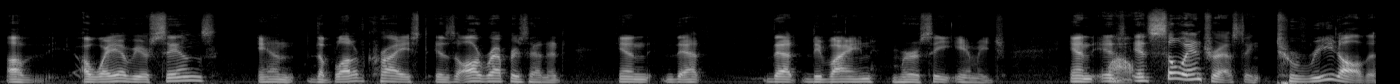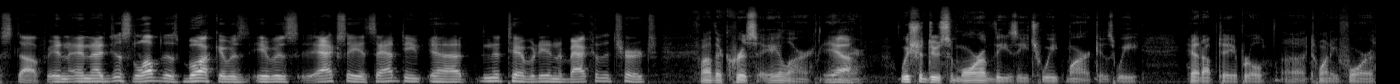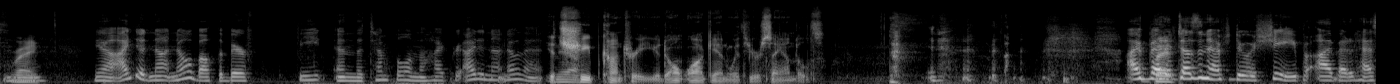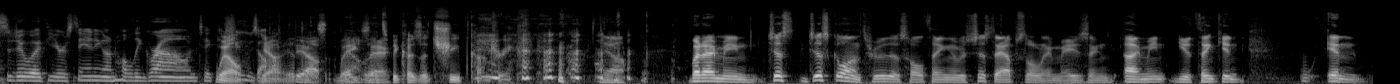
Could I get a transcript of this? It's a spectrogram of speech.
of away of your sins and the blood of Christ is all represented in that that divine mercy image. And it's Wow. it's so interesting to read all this stuff, and and I just love this book. It was it was actually it's at the uh, nativity in the back of the church. Father Chris Alar. Yeah. there. We should do some more of these each week, Mark, as we head up to April uh, 24th. Right. Yeah, I did not know about the bare feet and the temple and the high priest. I did not know that. It's Yeah. sheep country. You don't walk in with your sandals. I bet But- it doesn't have to do with sheep. I bet it has to do with you're standing on holy ground, take Well, your shoes yeah, off. it Yeah, does. Well, that's because it's sheep country. yeah but i mean just just going through this whole thing it was just absolutely amazing i mean you thinking in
